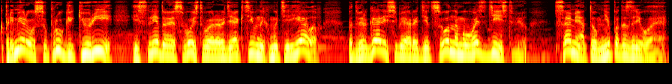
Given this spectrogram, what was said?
К примеру, супруги Кюри, исследуя свойства радиоактивных материалов, подвергали себя радиационному воздействию, сами о том не подозревая.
